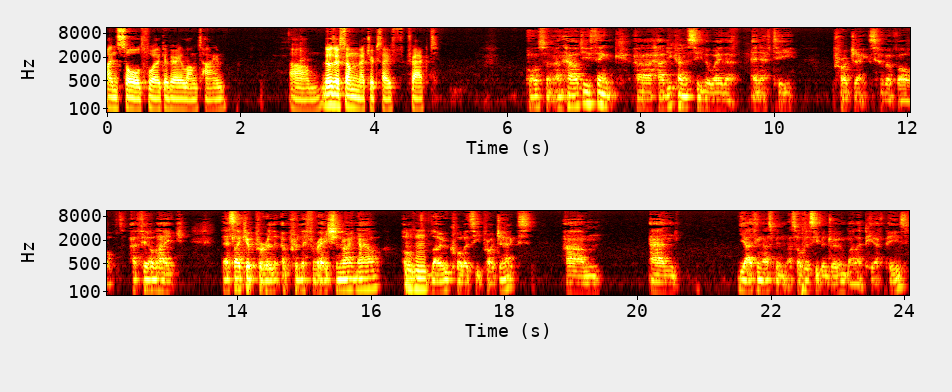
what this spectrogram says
unsold for like a very long time? Um, those are some metrics I've tracked. Awesome. And how do you think? Uh, how do you kind of see the way that NFT projects have evolved? I feel like there's like a, a proliferation right now of mm-hmm. low quality projects, um, and yeah, I think that's been that's obviously been driven by like PFPs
